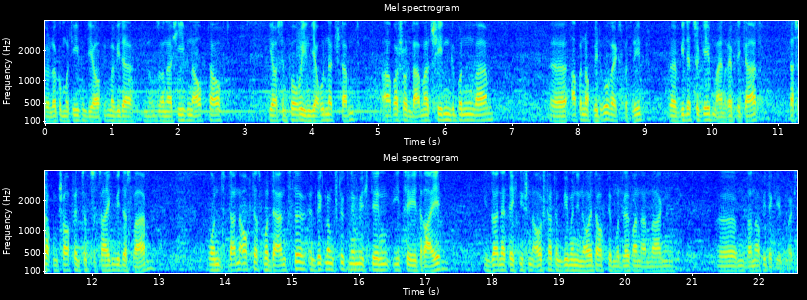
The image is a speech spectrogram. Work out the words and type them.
äh, Lokomotiven, die auch immer wieder in unseren Archiven auftaucht, die aus dem vorigen Jahrhundert stammt, aber schon damals schienengebunden war, äh, aber noch mit Uhrwerksbetrieb äh, wiederzugeben, ein Replikat, das auch im Schaufenster zu zeigen, wie das war. Und dann auch das modernste Entwicklungsstück, nämlich den ICE 3 in seiner technischen Ausstattung, wie man ihn heute auf den Modellbahnanlagen äh, dann auch wiedergeben möchte.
